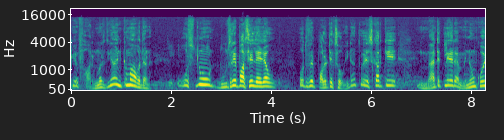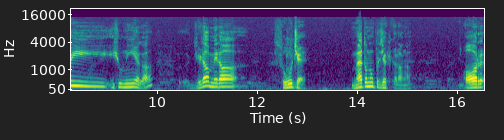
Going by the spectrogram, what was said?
ਕਿ ਫਾਰਮਰਸ ਦੀਆਂ ਇਨਕਮਾਂ ਵਧਣ। ਉਸ ਨੂੰ ਦੂਸਰੇ ਪਾਸੇ ਲੈ ਜਾਓ। ਉਹ ਤਾਂ ਫਿਰ ਪੋਲਿਟਿਕਸ ਹੋ ਗਈ ਨਾ ਤਾਂ ਇਸ ਕਰਕੇ ਮੈਂ ਤਾਂ ਕਲੀਅਰ ਹੈ ਮੈਨੂੰ ਕੋਈ ਇਸ਼ੂ ਨਹੀਂ ਹੈਗਾ। ਜਿਹੜਾ ਮੇਰਾ ਸੋਚ ਹੈ, ਮੈਂ ਤੁਹਾਨੂੰ ਪ੍ਰੋਜੈਕਟ ਕਰਾਂਗਾ। ਔਰ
